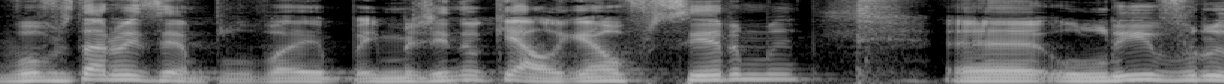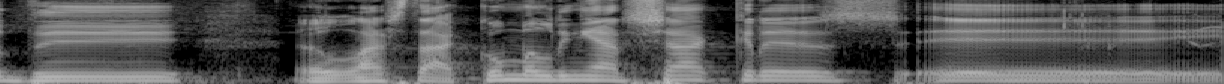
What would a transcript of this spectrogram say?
Vou-vos dar um exemplo. Imaginam que é alguém oferecer-me eh, o livro de. eh, lá está, como alinhar chakras eh,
